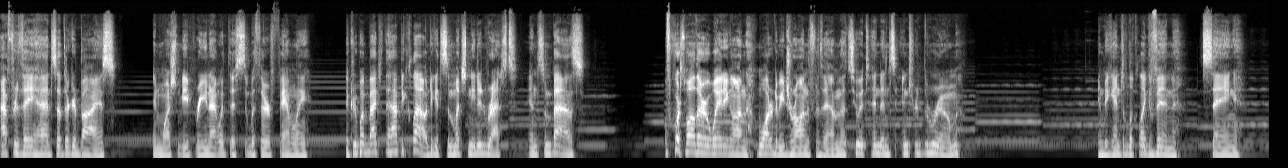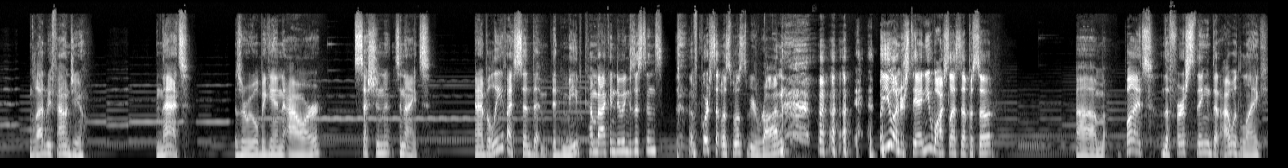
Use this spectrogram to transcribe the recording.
After they had said their goodbyes and watched Meep reunite with this with their family, the group went back to the Happy Cloud to get some much needed rest and some baths. Of course, while they were waiting on water to be drawn for them, the two attendants entered the room and began to look like Vin, saying, I'm glad we found you. And that is where we will begin our session tonight. And I believe I said that did Meep come back into existence? of course, that was supposed to be Ron. but you understand, you watched last episode. Um, but the first thing that I would like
